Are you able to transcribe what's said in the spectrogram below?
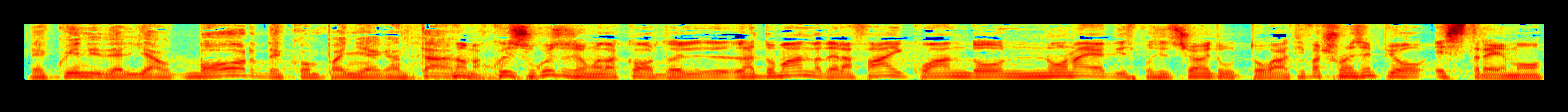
e quindi degli outboard e compagnia cantante. No, ma su questo siamo d'accordo. La domanda te la fai quando non hai a disposizione tutto. Guarda, ti faccio un esempio estremo.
